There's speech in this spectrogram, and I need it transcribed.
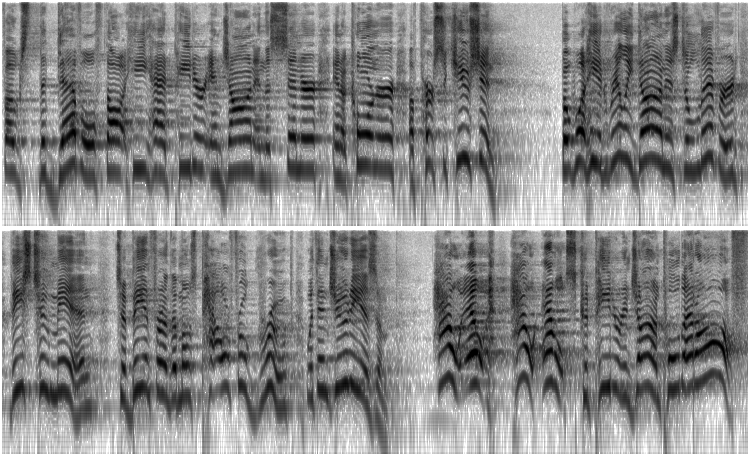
Folks, the devil thought he had Peter and John in the center, in a corner of persecution. But what he had really done is delivered these two men to be in front of the most powerful group within Judaism. How, el- how else could Peter and John pull that off?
